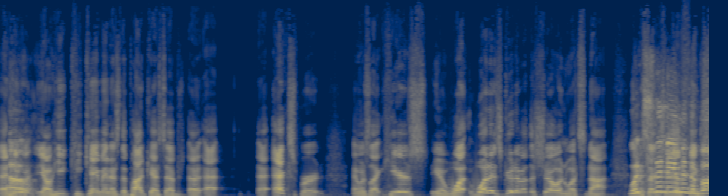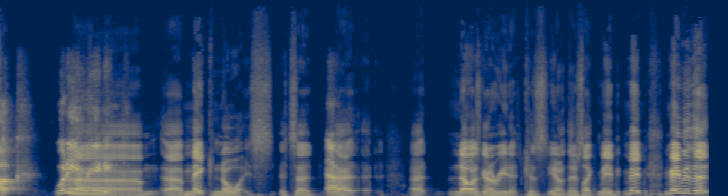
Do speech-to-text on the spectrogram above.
And he, Oh. was- you know, he, he came in as the podcast uh, uh, uh, expert and was like, "Here's, you know, what what is good about the show and what's not." What's the name of the book? What are you reading? Um, uh, Make noise. It's a. Oh. Uh, uh, no one's gonna read it because you know there's like maybe maybe maybe the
